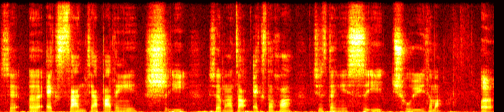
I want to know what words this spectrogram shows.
所以二 x 三加八等于十一。所以我们要找 x 的话，就是等于十一除以什么？二。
